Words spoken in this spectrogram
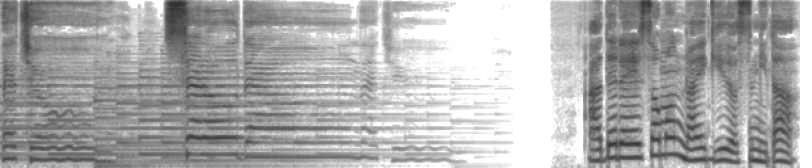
That you're settled down. That you... 아델의 Someone Like You였습니다.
